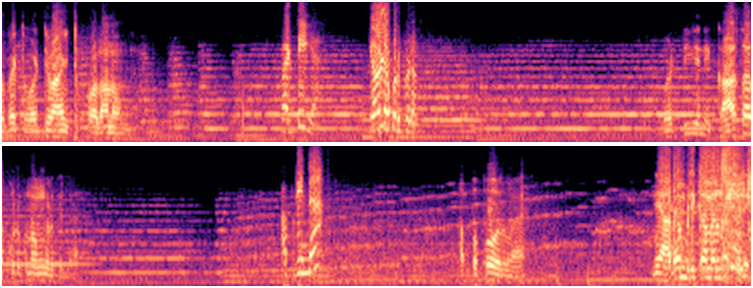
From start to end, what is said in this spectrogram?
ரூபாய்க்கு வட்டி வாங்கிட்டு போலான்னு வந்தேன். வட்டியா? எவ்வளவு கொடுக்கணும்? வட்டியை நீ காசா கொடுக்கணுங்கிறது இல்ல. அப்படின்னா? அப்பப்போ வருவேன். நீ அடம் பிடிக்காம இருந்தா சரி.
